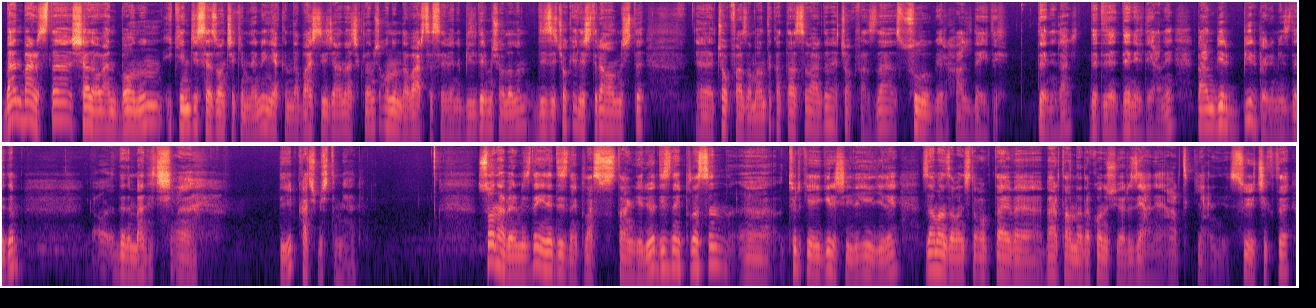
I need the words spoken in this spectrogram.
Ben Barnes'ta Shadow and Bone'un ikinci sezon çekimlerinin yakında başlayacağını açıklamış. Onun da varsa seveni bildirmiş olalım. Dizi çok eleştiri almıştı. Ee, çok fazla mantık hatası vardı ve çok fazla sulu bir haldeydi deniler. Dedi, denildi yani. Ben bir, bir bölüm izledim. Dedim ben hiç eh, deyip kaçmıştım yani. Son haberimiz de yine Disney Plus'tan geliyor. Disney Plus'ın e, Türkiye'ye girişiyle ilgili zaman zaman işte Oktay ve Bertan'la da konuşuyoruz. Yani artık yani suyu çıktı.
